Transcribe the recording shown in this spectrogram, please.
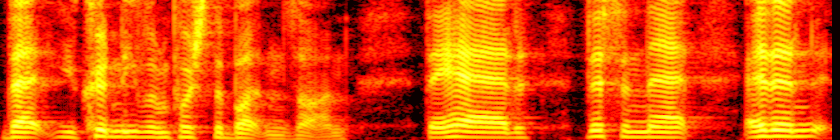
that you couldn't even push the buttons on. They had this and that. And then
